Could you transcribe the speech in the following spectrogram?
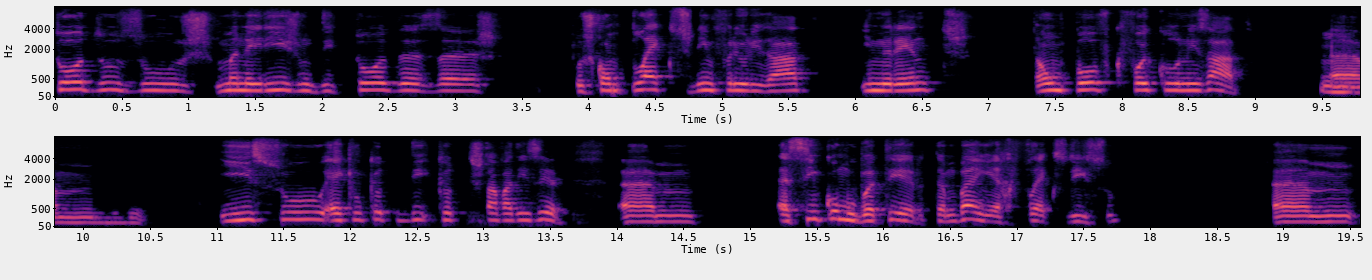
todos os maneirismos e todos os complexos de inferioridade inerentes a um povo que foi colonizado. Uhum. Um, e isso é aquilo que eu, te, que eu te estava a dizer. Um, assim como o bater também é reflexo disso, um,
